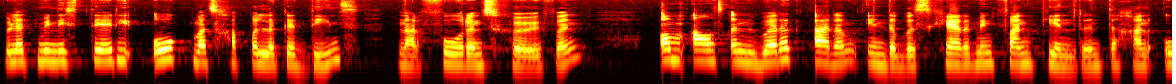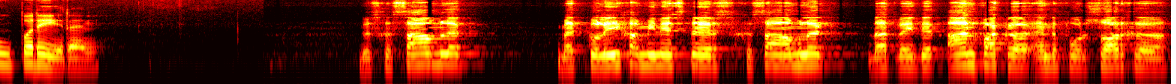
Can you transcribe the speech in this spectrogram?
wil het ministerie ook maatschappelijke dienst naar voren schuiven om als een werkarm in de bescherming van kinderen te gaan opereren. Dus gezamenlijk met collega-ministers, gezamenlijk dat wij dit aanpakken en ervoor zorgen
